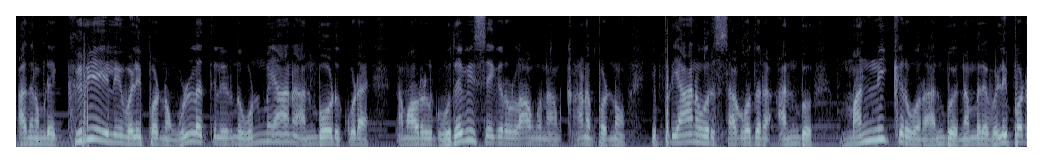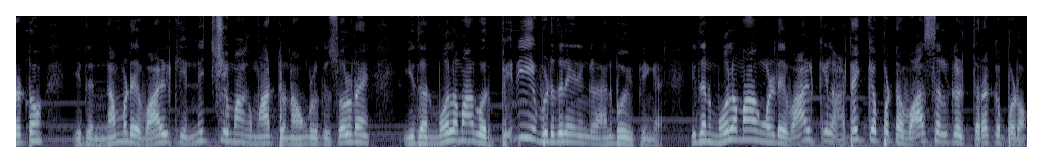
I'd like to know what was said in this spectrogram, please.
அது நம்முடைய கிரியையிலையும் வெளிப்படணும். உள்ளத்தில் இருந்து உண்மையான அன்போடு கூட நம்ம அவர்களுக்கு உதவி செய்கிறவர்களாகவும் நாம் காணப்படணும். இப்படியான ஒரு சகோதர அன்பு மன்னிக்கிற ஒரு அன்பு நம்மளை வெளிப்படட்டும். இது நம்முடைய வாழ்க்கையை நிச்சயமாக மாற்றும். நான் உங்களுக்கு சொல்கிறேன் இதன் மூலமாக ஒரு பெரிய விடுதலை நீங்கள் அனுபவிப்பீங்க. இதன் மூலமாக உங்களுடைய வாழ்க்கையில் அடைக்கப்பட்ட வாசல்கள் திறக்கப்படும்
